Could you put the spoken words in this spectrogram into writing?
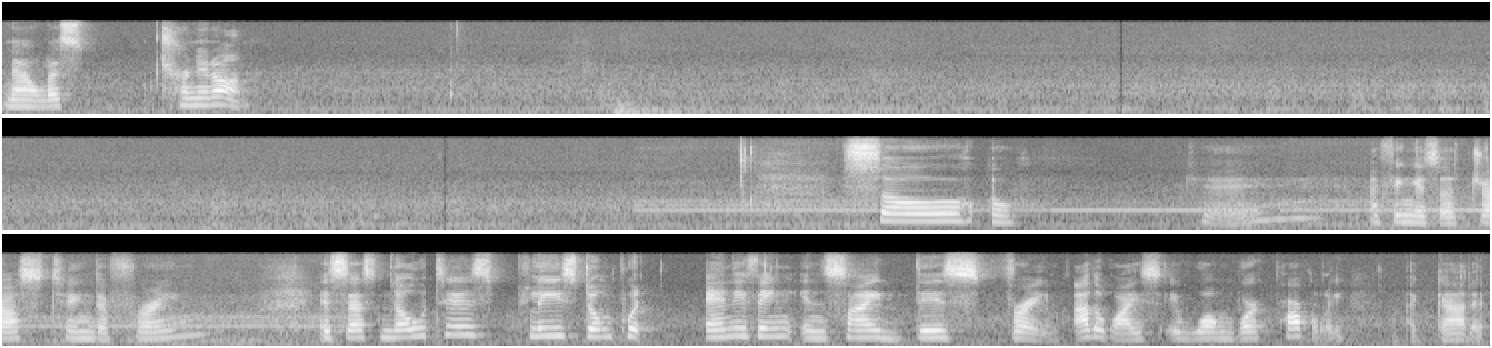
Now let's turn it on. So, oh, okay. I think it's adjusting the frame. It says notice, please don't put anything inside this frame. Otherwise, it won't work properly. I got it.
